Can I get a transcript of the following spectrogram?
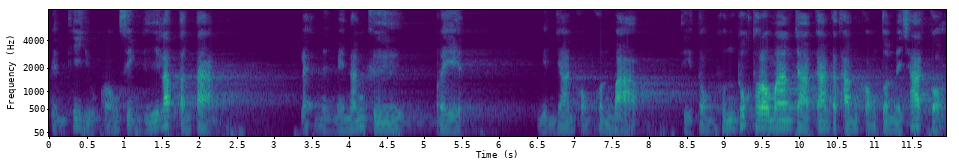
เป็นที่อยู่ของสิ่งลี้ลับต่างๆ และหนึ่งในนั้นคือเปรต วิญญาณของคนบาป ที่ต้องทุนทุกข์ทรมานจากการกระทำของตนในชาติก่อน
